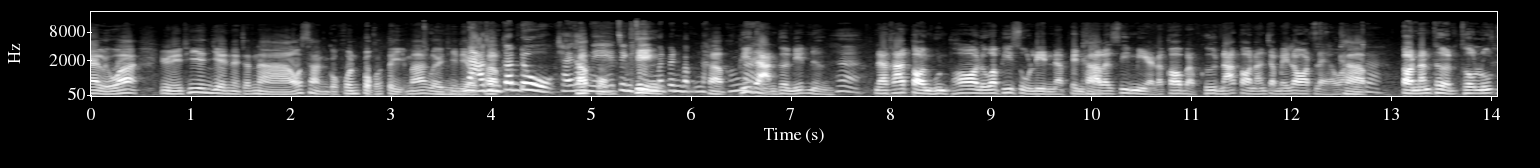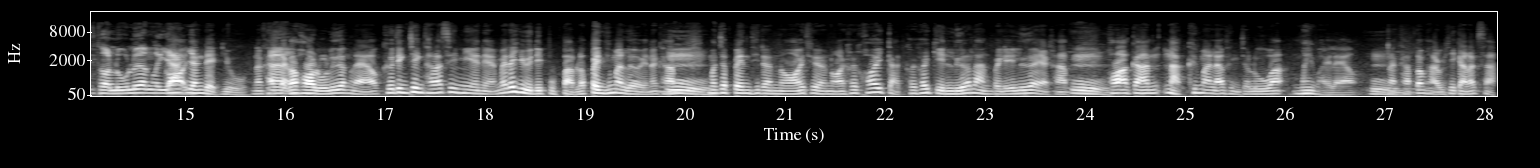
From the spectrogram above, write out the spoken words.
ร์หรือว่าอยู่ในที่เย็นๆเนี่ยจะหนาวสั่นกว่าคนปกติมากเลยทีเดียวหนาวคถึรับ งกระดูกใช้ครับคำนี้ผมจคิริง ง ๆ มันเป็นแบบหนาครัวบข้างใน พี่ถามเธอนิดหนึ่งฮะ นะคะ ตอนคุณพ่อหรือว่าพี่สุรินทร์น่ะเป็นครับทาลัสซีเมีย แล้วก็แบบคือณตอนนั้นจะไม่รอดแล้วอะครับ จ้ะตอนนั้นเธอเธอรู้เธอรู้เรื่องหรือก็ยังยังเด็กอยู่นะครับเออแต่ก็พอรู้เรื่องแล้ว คือจริงๆทาลัสซีเมียเนี่ยไม่ได้อยู่ดีปุบปับแล้วเป็นขึ้นมาเลยนะครับ อืมมันจะเป็นทีละน้อยทีละน้อยค่อยๆกัดค่อยๆกินเลื้อรังไปเรื่อยๆอะครับอืมพออาการหนักขึ้นมาแล้วถึงจะรู้ว่าไม่ไหวแล้วอืมนะครับต้องหาวิธีการรักษา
